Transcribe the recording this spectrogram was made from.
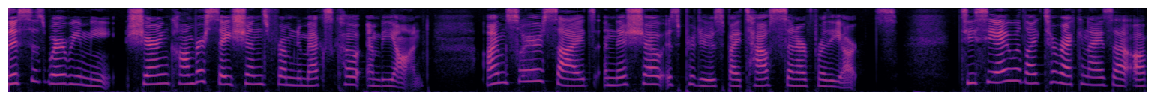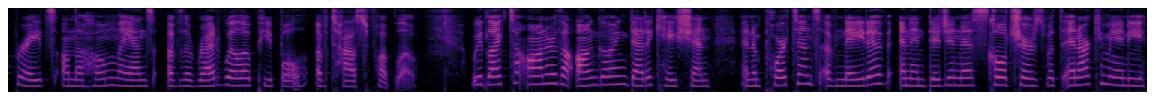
This is where we meet, sharing conversations from New Mexico and beyond. I'm Sawyer Sides, and this show is produced by Taos Center for the Arts. TCA would like to recognize that operates on the homelands of the Red Willow people of Taos Pueblo. We'd like to honor the ongoing dedication and importance of Native and Indigenous cultures within our community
